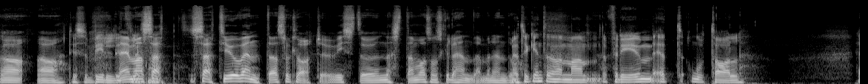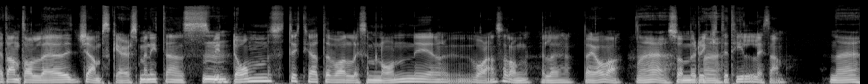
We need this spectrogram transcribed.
Ja, ja. Det är så billigt. Nej, man liksom. satt, satt ju och väntade såklart. Visste nästan vad som skulle hända, men ändå. Jag tycker inte att man, för det är ju ett otal, ett antal eh, jump scares, men inte ens Mm. vid dem så tyckte jag att det var liksom någon i våran salong, eller där jag var, Nej, som ryckte nej. till liksom. Nej,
